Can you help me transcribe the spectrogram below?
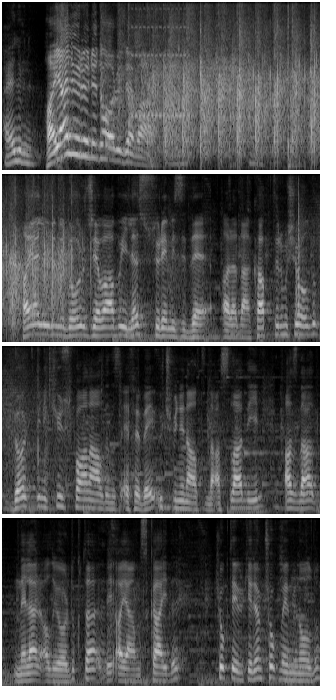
Hayal ürünü. hayal ürünü doğru cevap. Hayal ürünü doğru cevabıyla süremizi de aradan kaptırmış olduk. 4200 puan aldınız Efe Bey. 3000'in altında asla değil. Az daha neler alıyorduk da bir ayağımız kaydı. Çok tebrik ediyorum. Çok memnun oldum.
